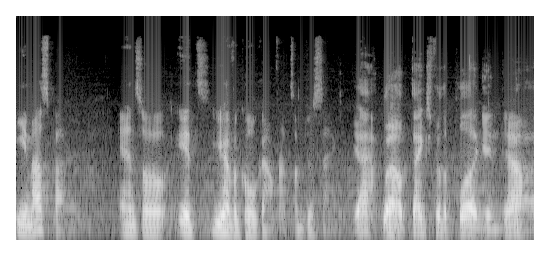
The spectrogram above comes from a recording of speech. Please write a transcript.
EMS better, and so it's you have a cool conference. I'm just saying. Yeah. Well, thanks for the plug. And Yeah. uh,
